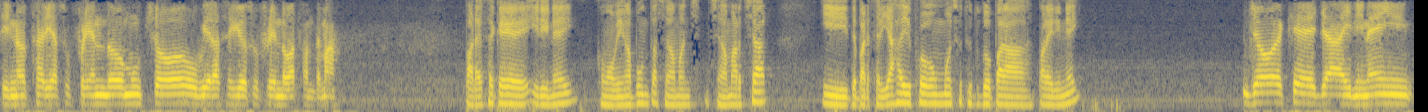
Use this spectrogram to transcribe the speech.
si no estaría sufriendo mucho, hubiera seguido sufriendo bastante más. Parece que Irinei, como bien apunta, se va a, se va a marchar. ¿Y te parecería Javi Fuego un buen sustituto para, para Irinei? Yo es que ya Irinei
